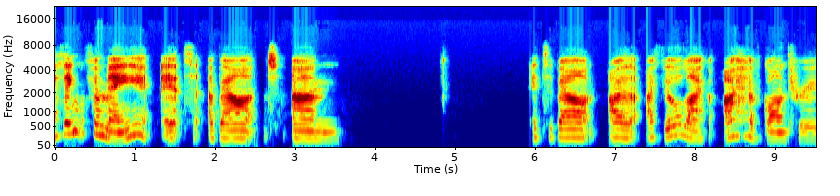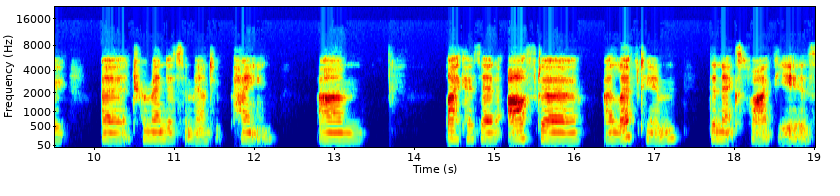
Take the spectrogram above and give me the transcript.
I think for me, it's about um, it's about I I feel like I have gone through a tremendous amount of pain. Um, like I said, after I left him, the next five years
